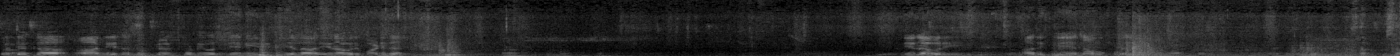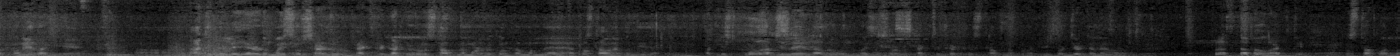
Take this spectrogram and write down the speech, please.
ಪ್ರತ್ಯೇಕ ಆ ನೀರನ್ನು ಉಪಯೋಗಿಸ್ಕೊಂಡು ಏನು ಈ ರೀತಿ ಎಲ್ಲ ನೀರಾವರಿ ಮಾಡಿದ್ದಾರೆ. ನೀರಾವರಿ, ಅದಕ್ಕೆ ನಾವು ಕೂಡ ಸರ್ ಸರ್, ಕೊನೆಯದಾಗಿ ರಾಜ್ಯದಲ್ಲಿ ಎರಡು ಮೈಸೂರು ಸ್ಯಾಂಡಲ್ ಫ್ಯಾಕ್ಟರಿ ಘಟಕಗಳು ಸ್ಥಾಪನೆ ಮಾಡಬೇಕು ಅಂತ ಮೊನ್ನೆ ಪ್ರಸ್ತಾವನೆ ಬಂದಿದೆ. ಅಟ್ಲೀಸ್ಟ್ ಕೋಲಾರ ಜಿಲ್ಲೆಯಲ್ಲಾದರೂ ಒಂದು ಮೈಸೂರು ಸ್ಯಾಂಡಲ್ ಫ್ಯಾಕ್ಟರಿ ಘಟಕ ಸ್ಥಾಪನೆ ಮಾಡೋಕ್ಕೆ ಈ ಅನ್ನು ಪ್ರಸ್ತಾಪ ಮಾಡ್ತೀವಿ. ಪ್ರಸ್ತಾಪ ಅಲ್ಲ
